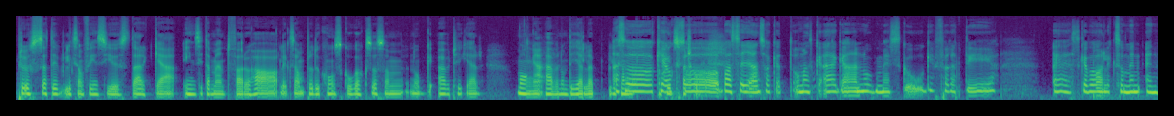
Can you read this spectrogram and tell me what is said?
plus att det liksom finns ju starka incitament för att ha liksom, produktionsskog också som nog övertygar många, även om det gäller liksom, Alltså kan jag också bara säga en sak att om man ska äga nog med skog för att det eh, ska vara liksom en, en,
